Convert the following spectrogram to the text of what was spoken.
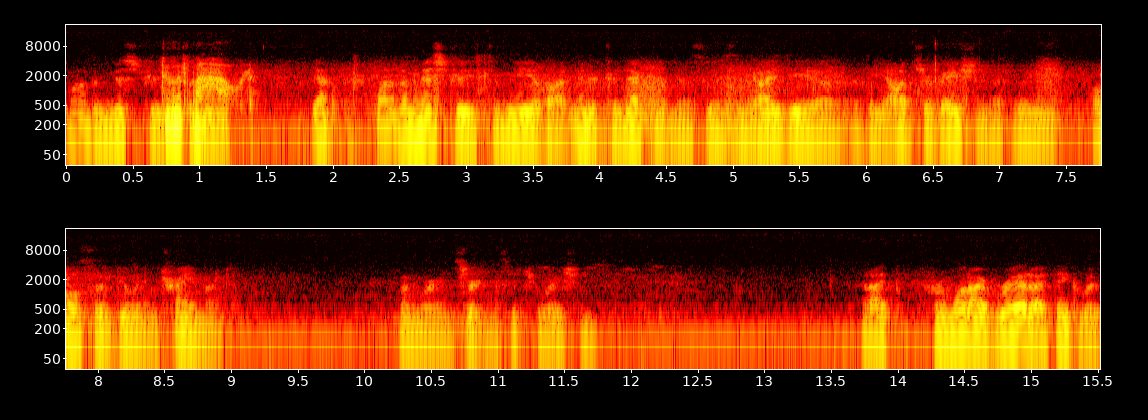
One of the mysteries. Do it loud. Yeah, one of the mysteries to me about interconnectedness is the idea of the observation that we also do in entrainment when we're in certain situations. And I, from what I've read, I think it was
